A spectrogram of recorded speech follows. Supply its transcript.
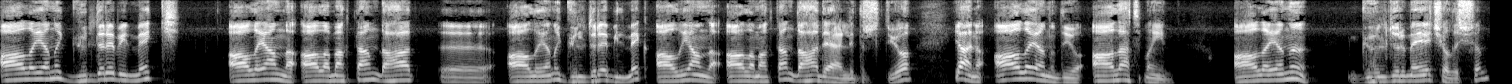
Ağlayanı güldürebilmek ağlayanla ağlamaktan daha e, ağlayanı güldürebilmek ağlayanla ağlamaktan daha değerlidir diyor. Yani ağlayanı diyor ağlatmayın. Ağlayanı güldürmeye çalışın.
